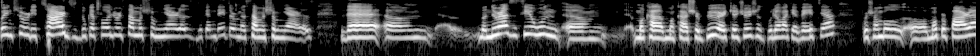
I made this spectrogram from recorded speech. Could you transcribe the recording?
bëjnë kështu recharge duke folur sa më shumë njerëz, duke ndetur me sa më shumë njerëz. Dhe um, mënyra se si unë um, më, ka, më ka shërbyer kjo gjë që zbulova ke vetja, Për shembull, më përpara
